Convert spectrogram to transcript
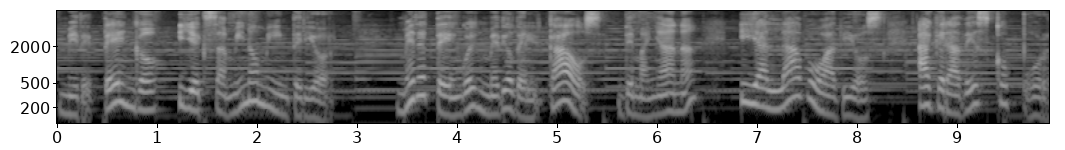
Me detengo y examino mi interior. Me detengo en medio del caos de mañana y alabo a Dios. Agradezco por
